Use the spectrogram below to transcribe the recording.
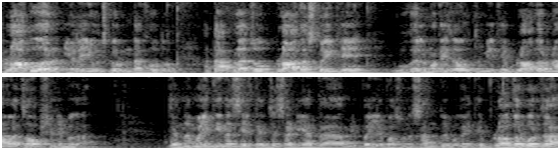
ब्लॉगवर याला यूज करून दाखवतो. आता आपला जो ब्लॉग असतो इथे गुगलमध्ये जाऊन तुम्ही इथे ब्लॉगर नावाचा ऑप्शन आहे बघा. ज्यांना माहिती नसेल त्यांच्यासाठी आता मी पहिलेपासूनच सांगतोय बघा इथे ब्लॉगरवर जा.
